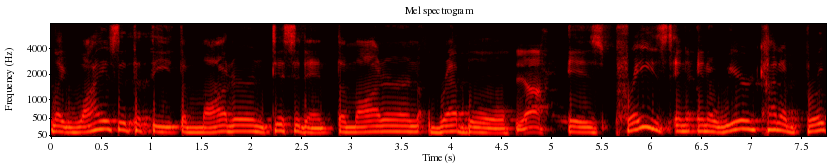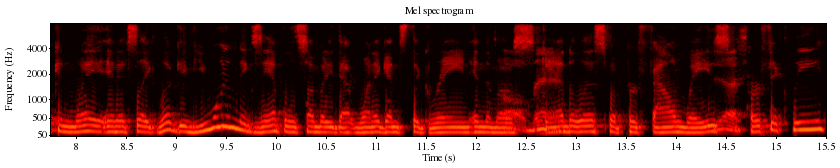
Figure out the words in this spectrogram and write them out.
like why is it that the the modern dissident the modern rebel yeah is praised in, in a weird kind of broken way. And it's like, look, if you want an example of somebody that went against the grain in the oh, most oh, scandalous but profound ways yes. perfectly,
